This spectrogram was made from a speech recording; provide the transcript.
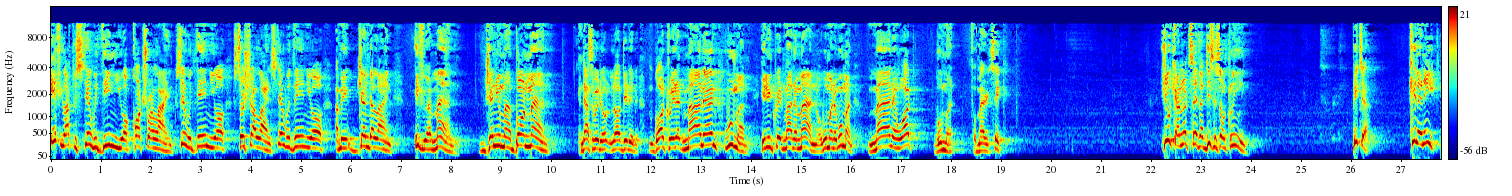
If you have to stay within your cultural line, stay within your social line, stay within your, I mean, gender line, if you're a man, genuine born man, and that's the way the Lord did it. God created man and woman. He didn't create man and man or woman and woman. Man and what? Woman for marriage sake. You cannot say that this is unclean. Peter, kill and eat.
